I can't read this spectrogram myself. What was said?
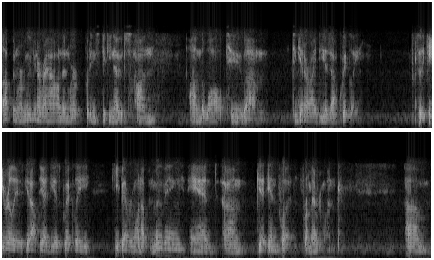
up and we're moving around and we're putting sticky notes on on the wall to um, to get our ideas out quickly. So the key really is get out the ideas quickly, keep everyone up and moving, and um, get input from everyone. Um,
